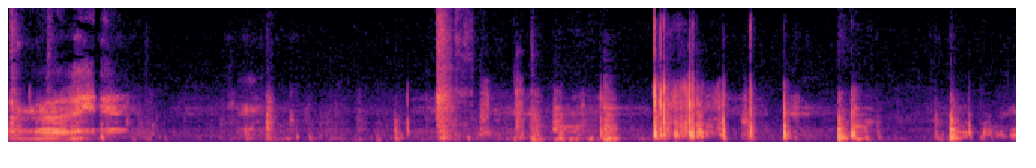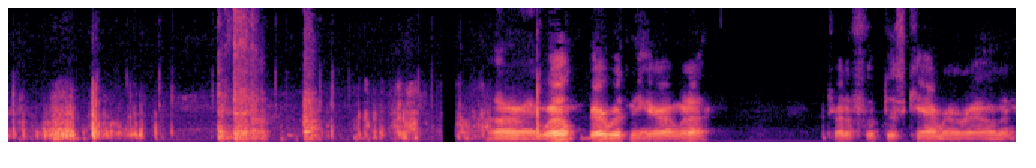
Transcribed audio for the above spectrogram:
All right. All right, well, bear with me here. I'm going to try to flip this camera around and.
